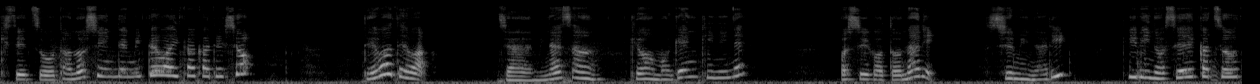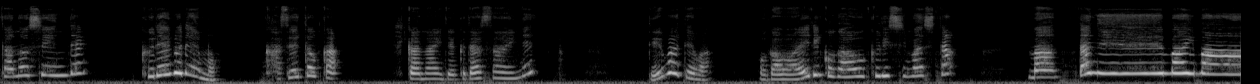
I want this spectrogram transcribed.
季節を楽しんでみてはいかがでしょう。ではではじゃあ皆さん今日も元気にね。お仕事なり趣味なり日々の生活を楽しんでくれぐれも風邪とかひかないでくださいね。ではでは小川恵理子がお送りしました。またねバイバーイ。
